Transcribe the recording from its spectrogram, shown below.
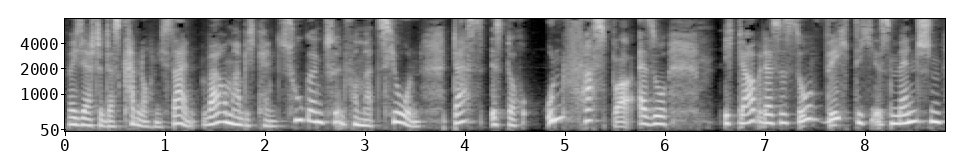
weil ich dachte, das kann doch nicht sein. Warum habe ich keinen Zugang zu Informationen? Das ist doch unfassbar. Also ich glaube, dass es so wichtig ist, Menschen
